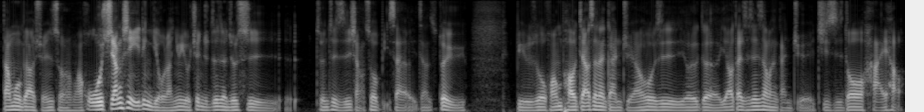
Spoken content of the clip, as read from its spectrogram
当目标选手的话，我相信一定有了，因为有些人真的就是纯粹只是享受比赛而已。这样子，对于比如说黄袍加身的感觉啊，或者是有一个腰带在身上的感觉，其实都还好。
